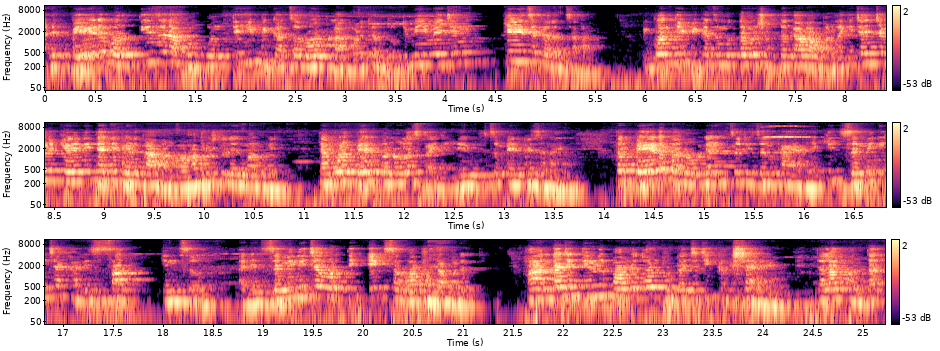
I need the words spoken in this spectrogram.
आणि बेड वरती जर आपण कोणत्याही पिकाचं रोप लागवड करतो तुम्ही इमेजिन केळीचं करत चला. मी कोणत्याही पिकाचा मुद्दाम शब्द का वापरला की ज्यांच्याकडे केळी नाही त्यांनी बेड का बनवा हा प्रश्न निर्माण होईल. त्यामुळे बेड बनवलंच पाहिजे. हे तिचं मेन रिझन आहे. तर बेड बनवण्याचं रिझन काय आहे? की जमिनीच्या खाली सात इंच आणि जमिनीच्या वरती एक सव्वा फुटापर्यंत हा अंदाजे दीड पावणे दोन फुटाची जी कक्षा आहे त्याला म्हणतात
